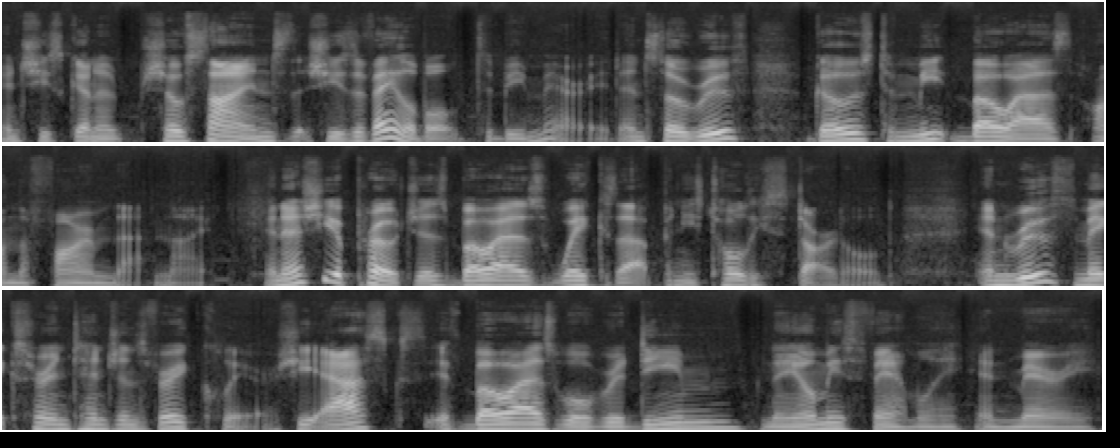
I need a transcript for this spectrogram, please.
and she's going to show signs that she's available to be married. And so Ruth goes to meet Boaz on the farm that night. And as she approaches, Boaz wakes up and he's totally startled. And Ruth makes her intentions very clear. She asks if Boaz will redeem Naomi's family and marry.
